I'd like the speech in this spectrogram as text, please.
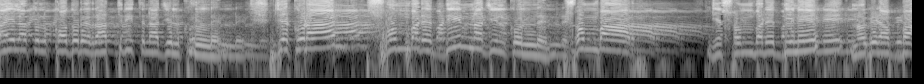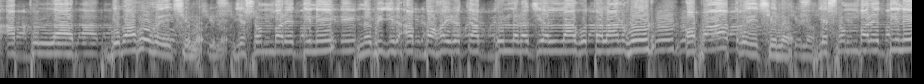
লাইলাতুল কদরের রাত্রিতে নাজিল করলেন, যে কোরআন সোমবারের দিন নাজিল করলেন, সোমবার যে সোমবারের দিনে নবীর আব্বা আব্দুল্লাহর বিবাহ হয়েছিল, যে সোমবারের দিনে নবীজির আব্বা হযরত আব্দুল্লাহ রাদিয়াল্লাহু তাআলাহুর অপাত হয়েছিল, যে সোমবারের দিনে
